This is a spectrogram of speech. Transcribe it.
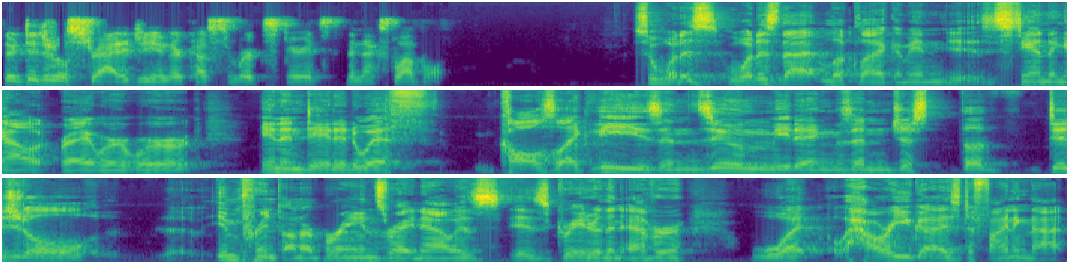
their digital strategy and their customer experience to the next level. So what does what does that look like? I mean, standing out, right? We're we're inundated with calls like these and Zoom meetings and just the digital uh, imprint on our brains right now is is greater than ever. What how are you guys defining that?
